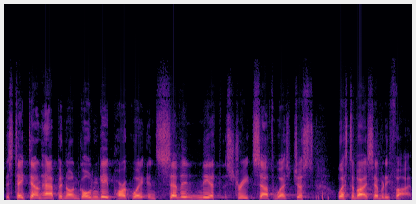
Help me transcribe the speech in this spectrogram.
This takedown happened on Golden Gate Parkway and 70th Street Southwest, just west of I 75.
